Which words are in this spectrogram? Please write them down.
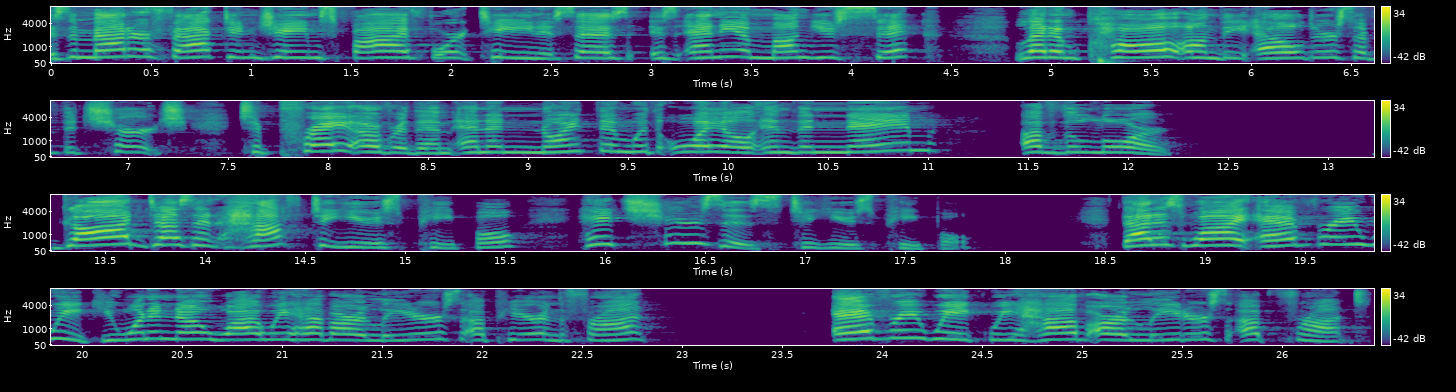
As a matter of fact, in James 5 14, it says, Is any among you sick? Let him call on the elders of the church to pray over them and anoint them with oil in the name of the Lord. God doesn't have to use people, He chooses to use people. That is why every week, you want to know why we have our leaders up here in the front? Every week we have our leaders up front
